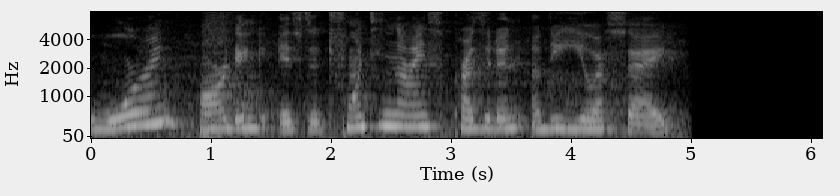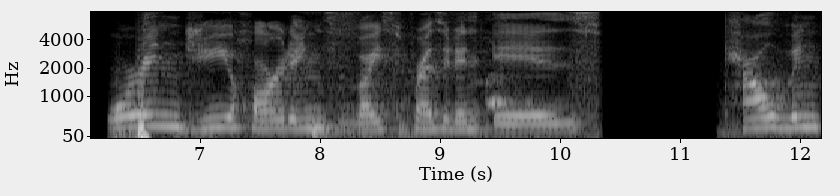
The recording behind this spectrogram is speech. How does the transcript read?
Warren Harding is the 29th President of the USA. Warren G. Harding's Vice President is Calvin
